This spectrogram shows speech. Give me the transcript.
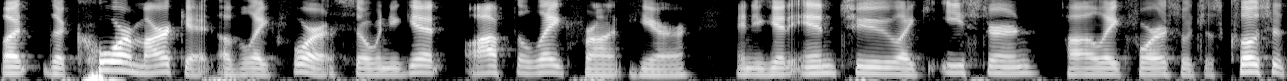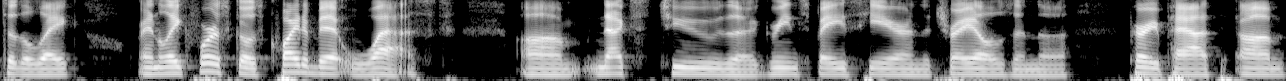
but the core market of lake forest so when you get off the lakefront here and you get into like eastern uh, lake forest which is closer to the lake and lake forest goes quite a bit west um, next to the green space here and the trails and the prairie path. Um,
